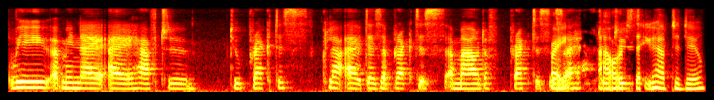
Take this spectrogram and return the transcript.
we i mean I, I have to do practice uh, there's a practice amount of practices right. i have hours do. that you have to do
